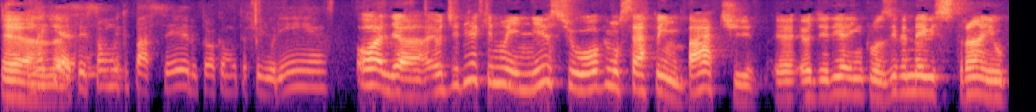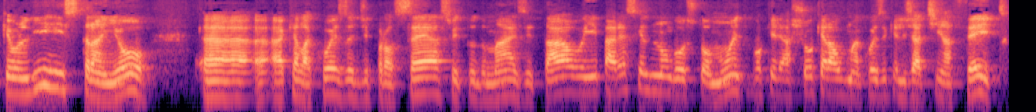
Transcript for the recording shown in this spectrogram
É, Como é que é? Vocês são muito parceiros, trocam muita figurinha? Olha, eu diria que no início houve um certo embate, é, eu diria inclusive meio estranho. O que eu li estranhou uh, aquela coisa de processo e tudo mais e tal, e parece que ele não gostou muito porque ele achou que era alguma coisa que ele já tinha feito,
